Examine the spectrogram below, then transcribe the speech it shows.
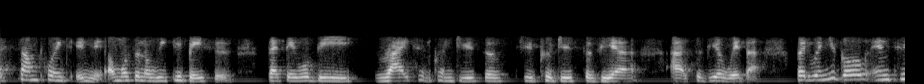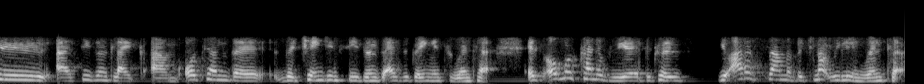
at some point, in almost on a weekly basis, that they will be right and conducive to produce severe, uh, severe weather. But when you go into uh, seasons like um, autumn, the the changing seasons as you're going into winter, it's almost kind of weird because you're out of summer, but you're not really in winter.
